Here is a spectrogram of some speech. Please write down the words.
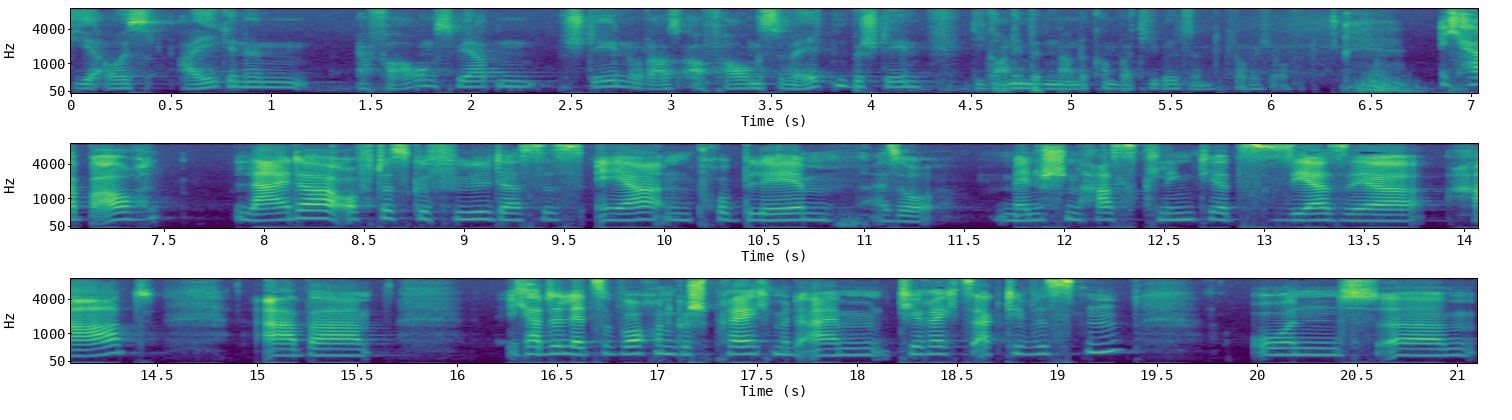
die aus eigenen Erfahrungswerten bestehen oder aus Erfahrungswelten bestehen, die gar nicht miteinander kompatibel sind, glaube ich oft. Ich habe auch leider oft das Gefühl, dass es eher ein Problem, also Menschenhass klingt jetzt sehr, sehr hart, aber ich hatte letzte Woche ein Gespräch mit einem Tierrechtsaktivisten und ähm,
